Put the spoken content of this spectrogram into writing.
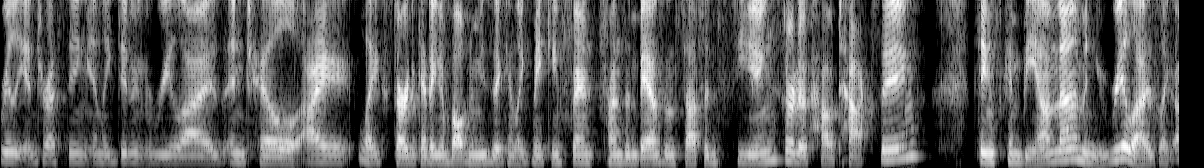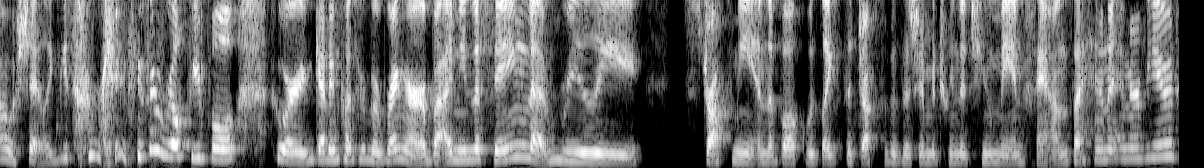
really interesting and like didn't realize until I like started getting involved in music and like making friend, friends and bands and stuff and seeing sort of how taxing things can be on them and you realize like oh shit like these are these are real people who are getting put through the ringer. But I mean the thing that really struck me in the book was like the juxtaposition between the two main fans that Hannah interviewed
